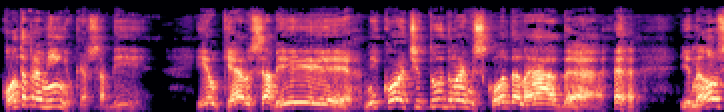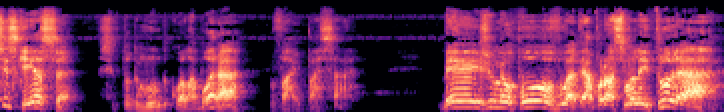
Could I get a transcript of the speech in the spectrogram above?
Conta pra mim, eu quero saber. Eu quero saber! Me conte tudo, não me esconda nada! e não se esqueça, se todo mundo colaborar, vai passar. Beijo, meu povo. Até a próxima leitura.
